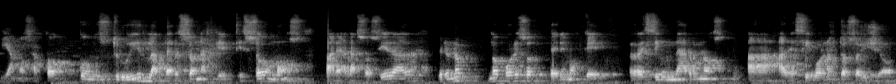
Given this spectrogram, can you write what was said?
digamos, a co- construir la persona que, que somos para la sociedad, pero no, no por eso tenemos que resignarnos a, a decir, bueno, esto soy yo.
